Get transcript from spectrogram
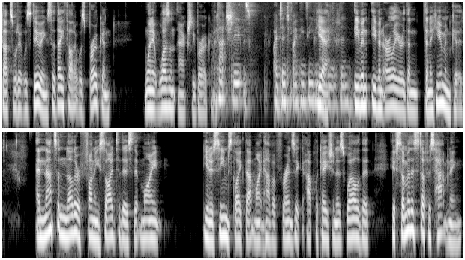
that's what it was doing. So they thought it was broken when it wasn't actually broken. But actually, it was identifying things even yeah, earlier than even even earlier than than a human could. And that's another funny side to this that might, you know, seems like that might have a forensic application as well. That if some of this stuff is happening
